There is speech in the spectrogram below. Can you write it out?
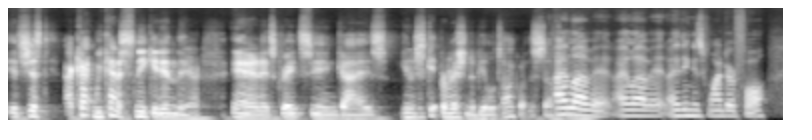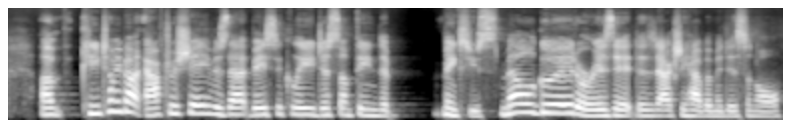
it's just i can't we kind of sneak it in there. And it's great seeing guys you know just get permission to be able to talk about this stuff. I love it. I love it. I think it's wonderful. Um, can you tell me about aftershave? Is that basically just something that makes you smell good, or is it does it actually have a medicinal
